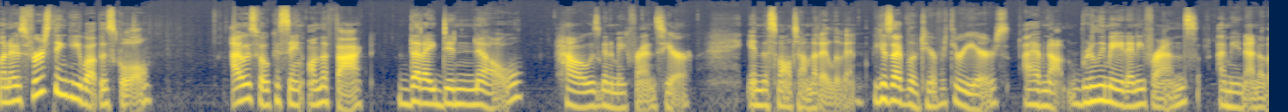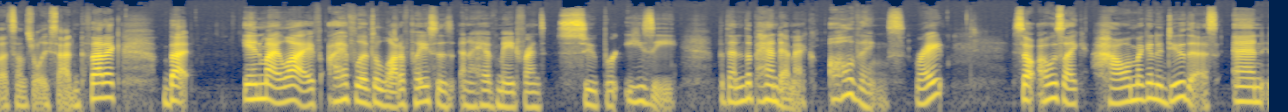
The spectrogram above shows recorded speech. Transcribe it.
when I was first thinking about this goal, I was focusing on the fact that I didn't know how I was going to make friends here in the small town that I live in because I've lived here for three years. I have not really made any friends. I mean, I know that sounds really sad and pathetic, but in my life, I have lived a lot of places and I have made friends super easy. But then in the pandemic, all things, right? So I was like, how am I going to do this? And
